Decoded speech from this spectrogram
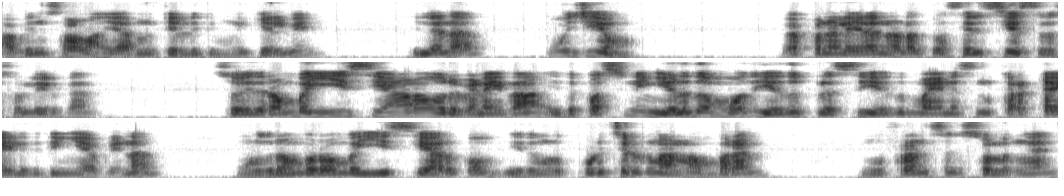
அப்படின்னு சொல்லலாம். இரநூத்தி எழுபத்தி மூணு கெல்வின் இல்லைனா பூஜ்ஜியம் வெப்பநிலையில் நடக்கும். செல்சியஸில் சொல்லியிருக்காங்க. ஸோ இது ரொம்ப ஈஸியான ஒரு வினை தான் இதை ஃபஸ்ட் நீங்கள் எழுதும் போது எது ப்ளஸ் எது மைனஸ்னு கரெக்டாக எழுதிட்டீங்க அப்படின்னா உங்களுக்கு ரொம்ப ரொம்ப ஈஸியாக இருக்கும். இது உங்களுக்கு பிடிச்சிருக்கு நான் நம்புகிறேன் உங்கள் ஃப்ரெண்ட்ஸுக்கு சொல்லுங்கள்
